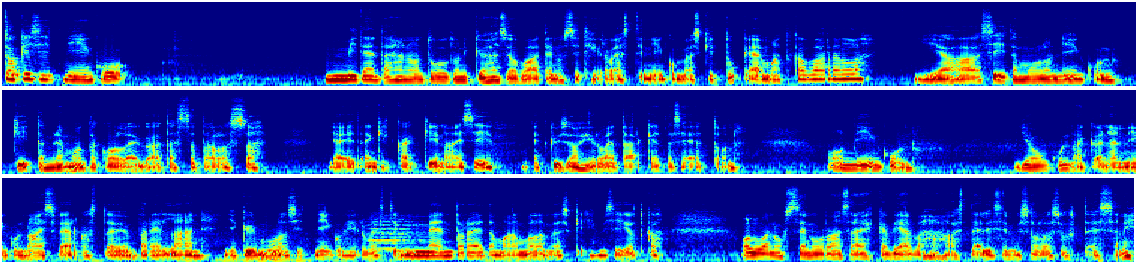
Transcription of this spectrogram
toki sitten niin kuin, miten tähän on tultu, niin kyllähän se on vaatinut sit hirveästi niin kuin myöskin tukea matkan varrella. Ja siitä mulla on niin kuin kiittäminen monta kollegaa tässä talossa ja etenkin kaikkia naisia. Että kyllä se on hirveän tärkeää se, että on, on niin kuin jonkunnäköinen niin kuin naisverkosto ympärillään. Ja kyllä mulla on sitten niin kuin hirveästi mentoreita maailmalla myöskin ihmisiä, jotka on luonut sen uransa ehkä vielä vähän haasteellisemmissa olosuhteissa, niin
